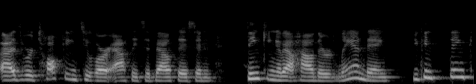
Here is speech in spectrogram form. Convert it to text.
as we're talking to our athletes about this and thinking about how they're landing, you can think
